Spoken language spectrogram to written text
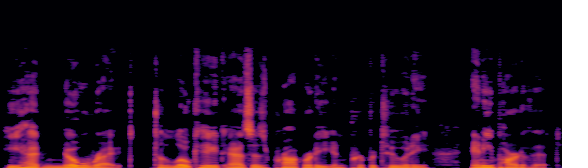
he had no right to locate as his property in perpetuity any part of it.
